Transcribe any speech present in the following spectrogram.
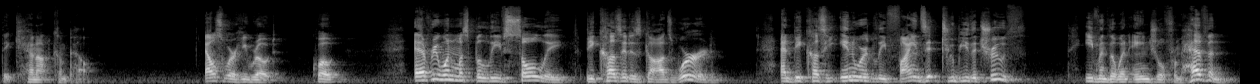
they cannot compel. Elsewhere he wrote, quote, Everyone must believe solely because it is God's word, and because he inwardly finds it to be the truth, even though an angel from heaven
